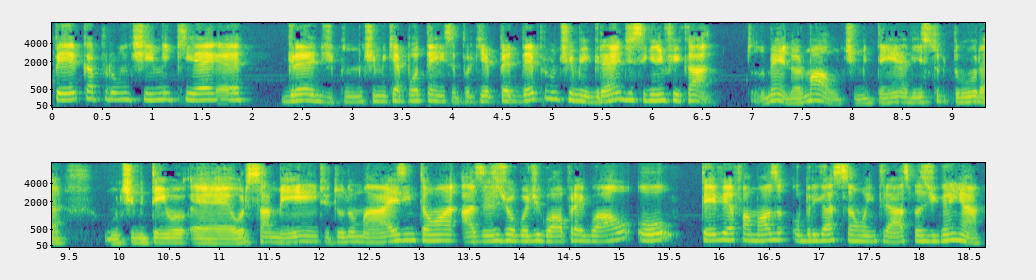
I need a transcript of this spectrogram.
perca para um time que é, é grande, com um time que é potência. Porque perder para um time grande significa, ah, tudo bem, normal. Um time tem ali estrutura, um time tem é, orçamento e tudo mais, então às vezes jogou de igual para igual ou teve a famosa obrigação, entre aspas, de ganhar.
